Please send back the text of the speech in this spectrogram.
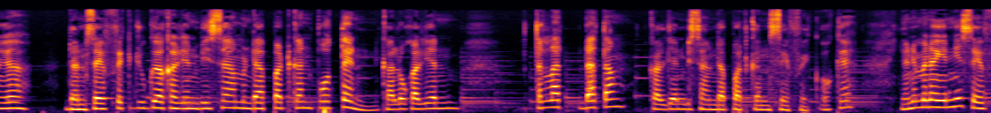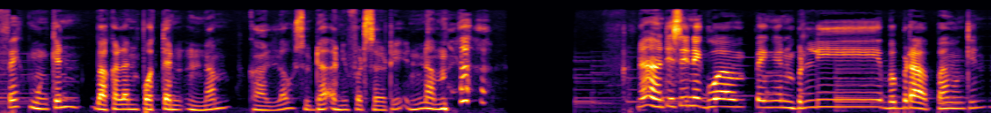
ya dan Sevek juga kalian bisa mendapatkan poten kalau kalian telat datang kalian bisa mendapatkan Sevek oke okay? yang di mana ini Sevek mungkin bakalan poten 6 kalau sudah anniversary 6 nah di sini gua pengen beli beberapa mungkin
